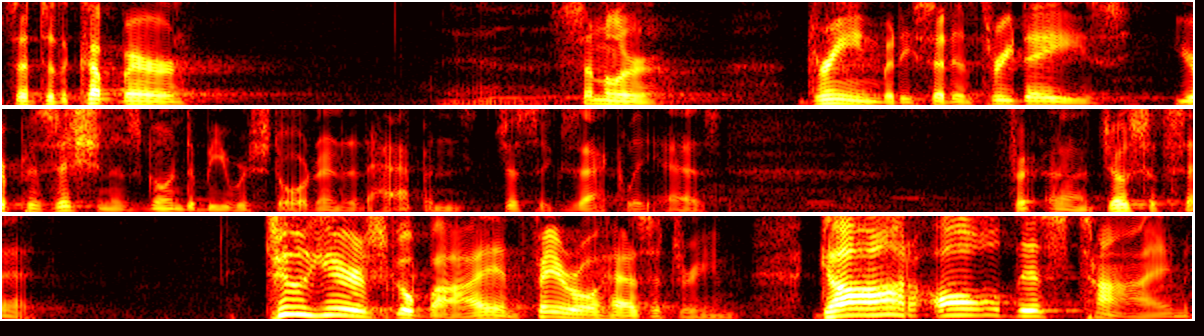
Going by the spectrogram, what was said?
Said to the cupbearer, similar dream, but he said, In three days, your position is going to be restored. And it happened just exactly as uh, Joseph said. Two years go by, and Pharaoh has a dream. God, all this time,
